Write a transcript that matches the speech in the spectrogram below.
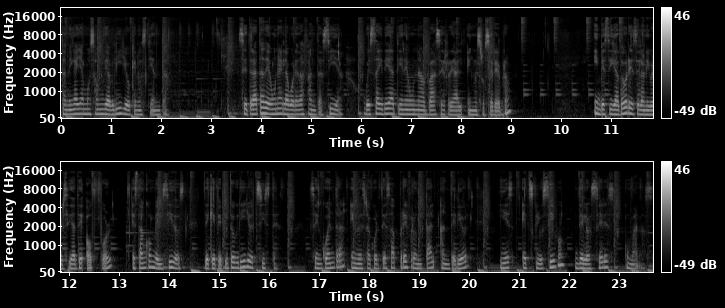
también hallamos a un diablillo que nos tienta. ¿Se trata de una elaborada fantasía o esa idea tiene una base real en nuestro cerebro? Investigadores de la Universidad de Oxford están convencidos de que Pepito Grillo existe. Se encuentra en nuestra corteza prefrontal anterior y es exclusivo de los seres humanos.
